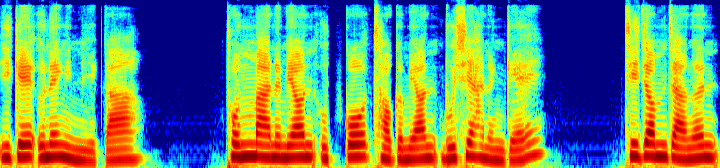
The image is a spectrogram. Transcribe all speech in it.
이게 은행입니까? 돈 많으면 웃고 적으면 무시하는 게? 지점장은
